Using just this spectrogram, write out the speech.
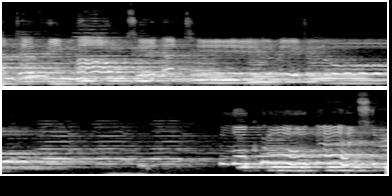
and every mountain and hill it low. The crooked straight,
